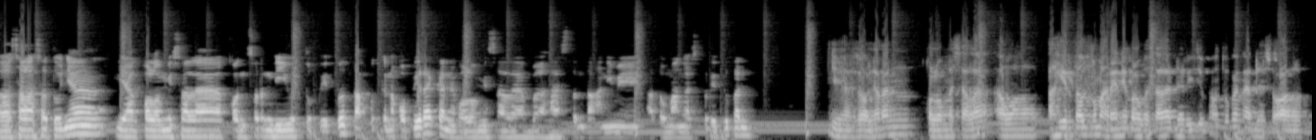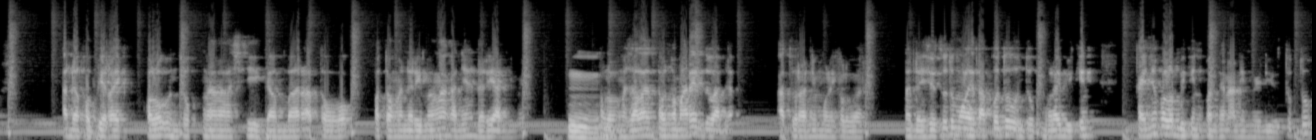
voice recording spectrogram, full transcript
uh, salah satunya ya kalau misalnya concern di YouTube itu takut kena copyright kan ya kalau misalnya bahas tentang anime atau manga seperti itu kan Iya, soalnya kan kalau nggak salah awal akhir tahun kemarin ya kalau nggak salah dari Jepang itu kan ada soal ada copyright kalau untuk ngasih gambar atau potongan dari manga kan ya dari anime. Hmm. Kalau nggak salah tahun kemarin itu ada aturannya mulai keluar. Nah dari situ tuh mulai takut tuh untuk mulai bikin kayaknya kalau bikin konten anime di YouTube tuh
